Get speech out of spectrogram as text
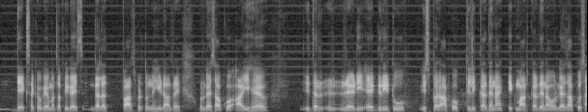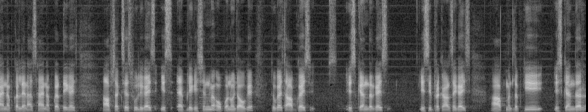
देख सकोगे मतलब कि गैस गलत पासवर्ड तो नहीं डाल रहे। और गैस आपको आई हैव इधर रेडी एग्री टू इस पर आपको क्लिक कर देना टिक मार्क कर देना और गैस आपको साइनअप कर लेना साइनअप करते गैस आप सक्सेसफुली गैस इस एप्लीकेशन में ओपन हो जाओगे। तो गैस आप गैस इसके अंदर गैस इसी प्रकार से गाइस आप मतलब कि इसके अंदर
